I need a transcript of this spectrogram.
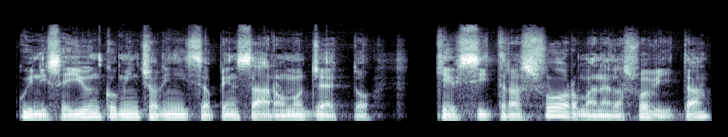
Quindi se io incomincio all'inizio a pensare a un oggetto che si trasforma nella sua vita,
